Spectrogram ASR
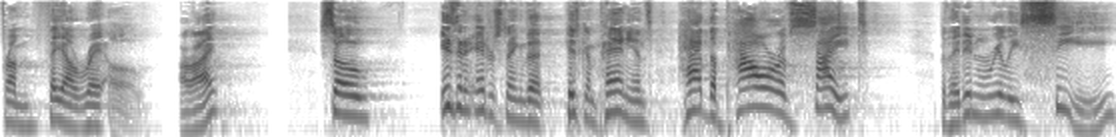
from theoreo, all right? So, isn't it interesting that his companions had the power of sight, but they didn't really see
